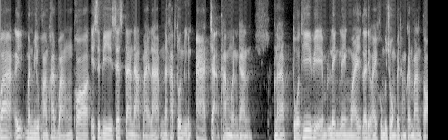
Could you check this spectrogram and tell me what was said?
ว่าเอ้ยมันมีความคาดหวังพอ SCB set standard ใหม่แล้วนะครับตัวอื่นอาจจะทำเหมือนกันนะครับตัวที่พี่เอมเล็งๆไว้แล้วเดี๋ยวให้คุณผู้ชมไปทำการบ้านต่อ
